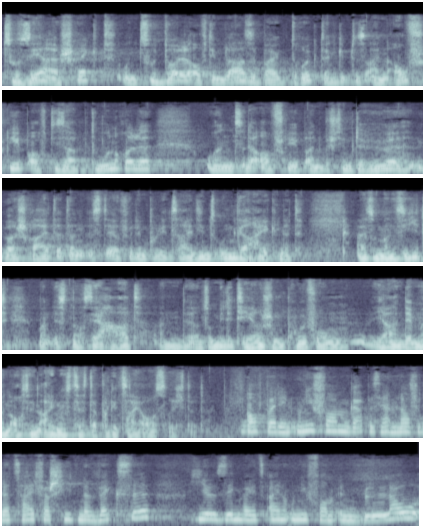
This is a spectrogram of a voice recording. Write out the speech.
zu sehr erschreckt und zu doll auf den Blasebalg drückt, dann gibt es einen Aufschrieb auf dieser Tonrolle und der Aufschrieb eine bestimmte Höhe überschreitet, dann ist er für den Polizeidienst ungeeignet. Also man sieht, man ist noch sehr hart an, der, so militärischen Prüfungen, ja, indem man auch den Eignungstest der Polizei ausrichtet. Auch bei den Uniformen gab es ja im Laufe der Zeit verschiedene Wechsel. Hier sehen wir jetzt eine Uniform in Blau.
